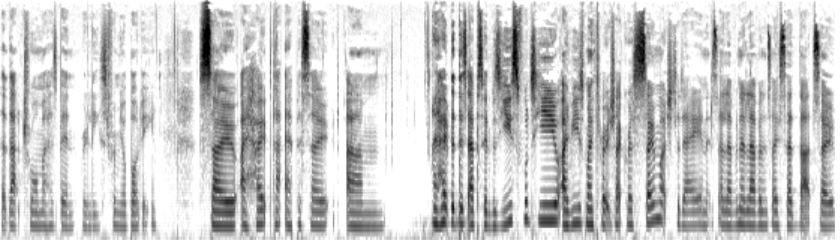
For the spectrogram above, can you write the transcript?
that that trauma has been released from your body. So I hope that episode um I hope that this episode was useful to you. I've used my throat chakra so much today and it's 11:11 as I said that. So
